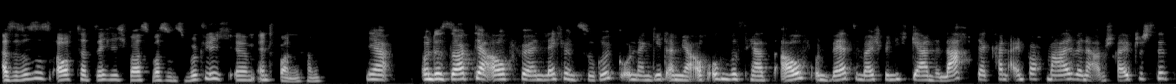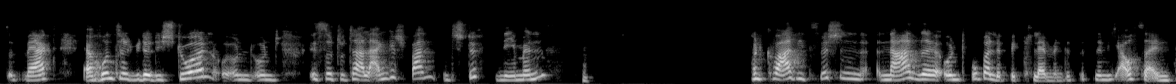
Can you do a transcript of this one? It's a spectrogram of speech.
Also das ist auch tatsächlich was, was uns wirklich ähm, entspannen kann. Ja, und es sorgt ja auch für ein Lächeln zurück und dann geht einem ja auch irgendwo das Herz auf. Und wer zum Beispiel nicht gerne lacht, der kann einfach mal, wenn er am Schreibtisch sitzt und merkt, er runzelt wieder die Stirn und, und ist so total angespannt, einen Stift nehmen und quasi zwischen Nase und Oberlippe klemmen. Das ist nämlich auch so ein,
